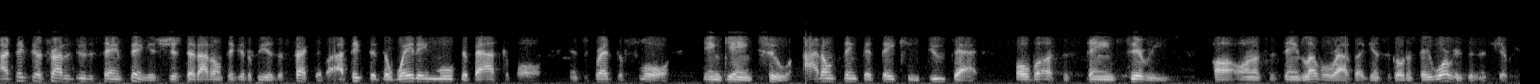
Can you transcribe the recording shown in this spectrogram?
I think they'll try to do the same thing. It's just that I don't think it'll be as effective. I think that the way they move the basketball and spread the floor in game two. I don't think that they can do that over a sustained series, uh, on a sustained level rather against the Golden State Warriors in the series.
